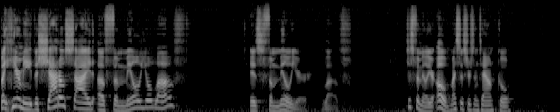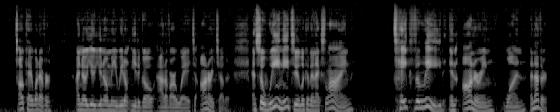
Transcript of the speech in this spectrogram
But hear me the shadow side of familial love is familiar love. Just familiar. Oh, my sister's in town. Cool. Okay, whatever. I know you, you know me. We don't need to go out of our way to honor each other. And so we need to look at the next line take the lead in honoring one another.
